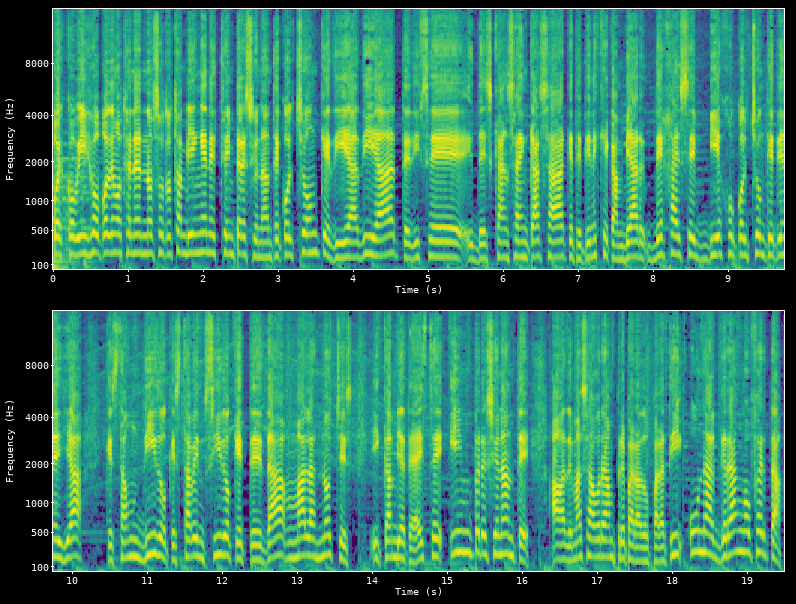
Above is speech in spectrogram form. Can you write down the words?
Pues cobijo podemos tener nosotros también en este impresionante colchón que día a día te dice descansa en casa, que te tienes que cambiar, deja ese viejo colchón que tienes ya, que está hundido, que está vencido, que te da malas noches y cámbiate a este impresionante. Además ahora han preparado para ti una gran oferta,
